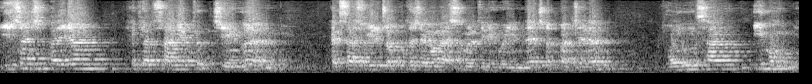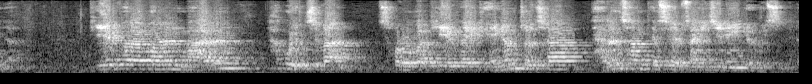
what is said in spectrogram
2018년 핵 협상의 특징은 141조부터 제가 말씀을 드리고 있는데 첫 번째는 동상이몽입니다. 비핵화라고 하는 말은 하고 있지만 서로가 비핵화의 개념조차 다른 상태에서 협상이 진행이 되고 있습니다.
